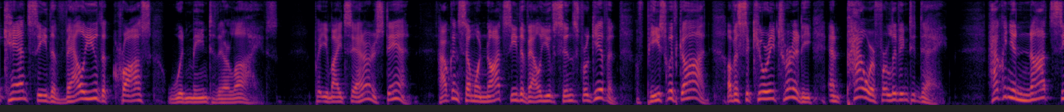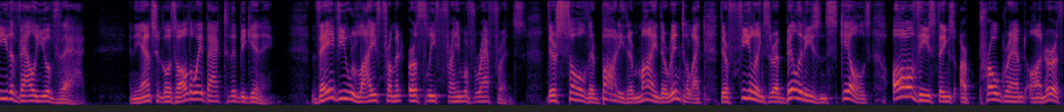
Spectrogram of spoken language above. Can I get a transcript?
can't see the value the cross would mean to their lives. But you might say, I don't understand. How can someone not see the value of sins forgiven, of peace with God, of a secure eternity, and power for living today? How can you not see the value of that? And the answer goes all the way back to the beginning. They view life from an earthly frame of reference. Their soul, their body, their mind, their intellect, their feelings, their abilities and skills, all these things are programmed on earth.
